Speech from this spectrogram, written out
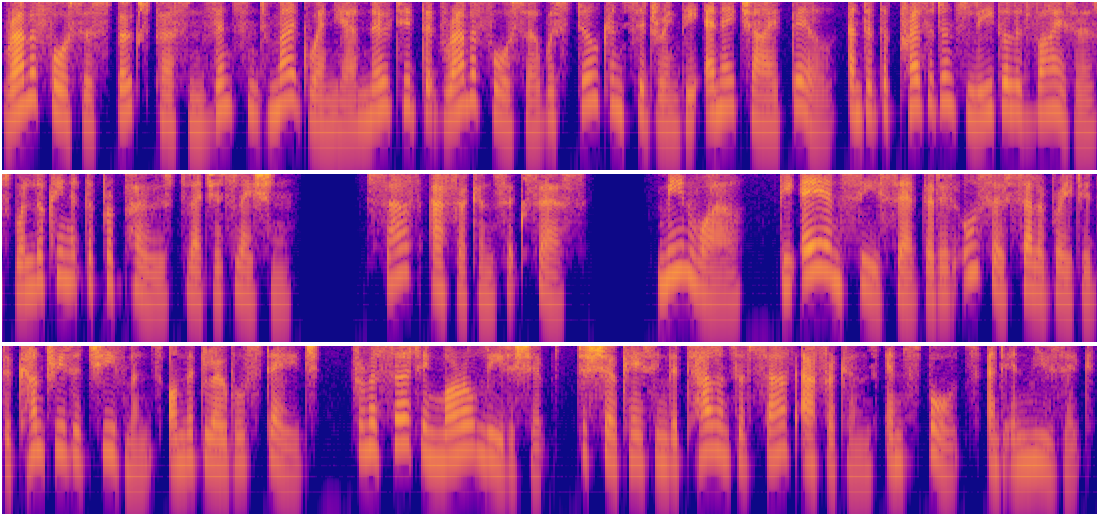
Ramaphosa's spokesperson Vincent Magwenya noted that Ramaphosa was still considering the NHI bill and that the president's legal advisers were looking at the proposed legislation. South African success. Meanwhile, the ANC said that it also celebrated the country's achievements on the global stage, from asserting moral leadership to showcasing the talents of South Africans in sports and in music.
